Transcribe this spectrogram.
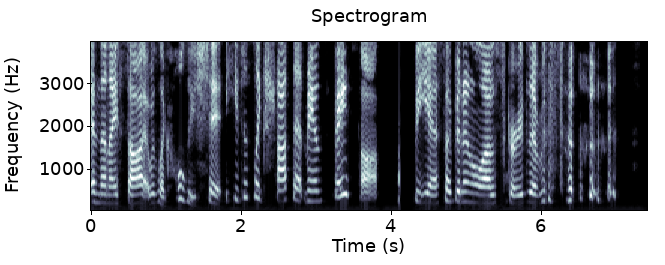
and then I saw it. it was like, holy shit! He just like shot that man's face off. But yes, I've been in a lot of Scourge episodes.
